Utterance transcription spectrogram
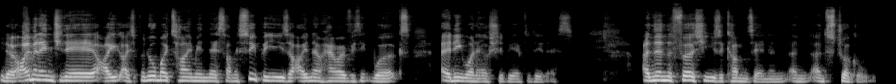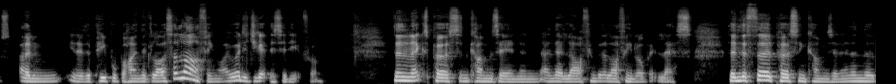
You know, I'm an engineer. I, I spend all my time in this. I'm a super user. I know how everything works. Anyone else should be able to do this. And then the first user comes in and, and, and struggles, and you know the people behind the glass are laughing. Why? Where did you get this idiot from? Then the next person comes in and, and they're laughing, but they're laughing a little bit less. Then the third person comes in, and then the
